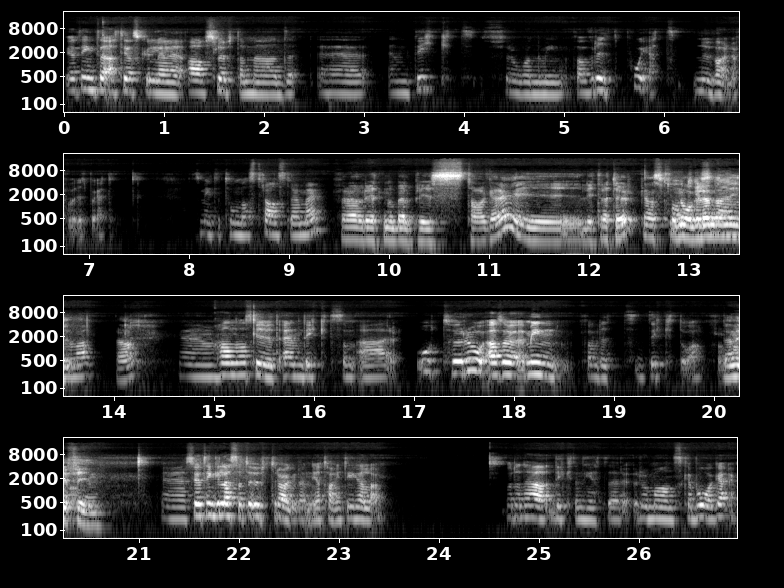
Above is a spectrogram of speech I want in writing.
jag tänkte att jag skulle avsluta med eh, en dikt från min favoritpoet, nuvarande favoritpoet, som heter Thomas Tranströmer. För övrigt Nobelpristagare i litteratur. Ganska någorlunda ny. 2011. Ja. Eh, Han har skrivit en dikt som är otrolig, alltså min favoritdikt då. Från Den är honom. fin. Eh, Så jag tänker läsa ett utdrag ur den, jag tar inte hela. Och den här dikten heter Romanska bågar.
